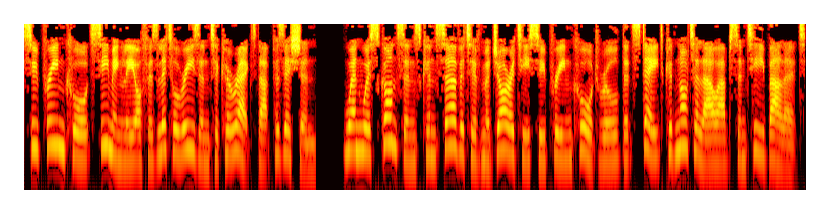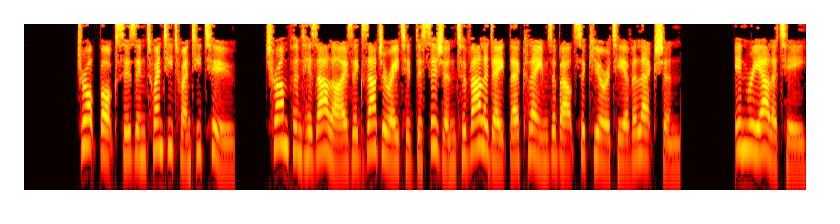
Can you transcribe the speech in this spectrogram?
Supreme Court seemingly offers little reason to correct that position. When Wisconsin's conservative majority Supreme Court ruled that state could not allow absentee ballot drop boxes in 2022, Trump and his allies exaggerated decision to validate their claims about security of election. In reality,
